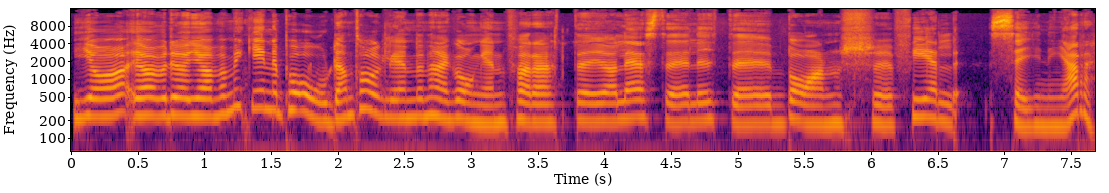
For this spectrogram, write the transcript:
Ja, jag, jag var mycket inne på ord antagligen den här gången för att eh, jag läste lite barns eh, felsägningar.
